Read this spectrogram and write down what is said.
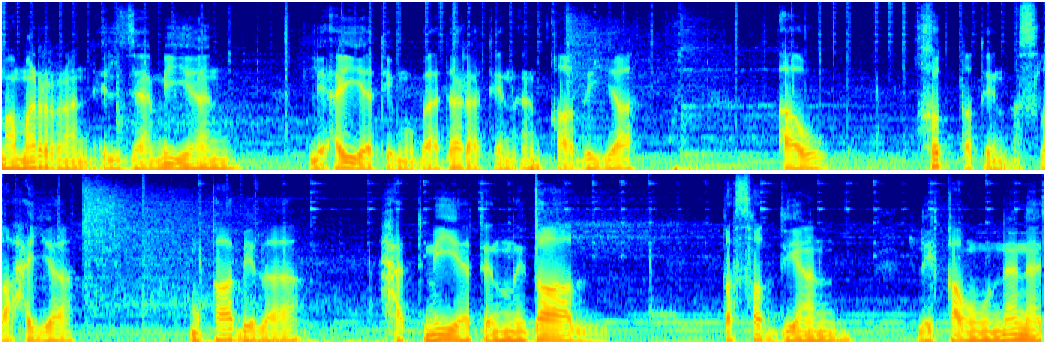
ممرا إلزاميا لأية مبادرة إنقاذية أو خطة إصلاحية مقابل حتمية النضال تصديا لقوننة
